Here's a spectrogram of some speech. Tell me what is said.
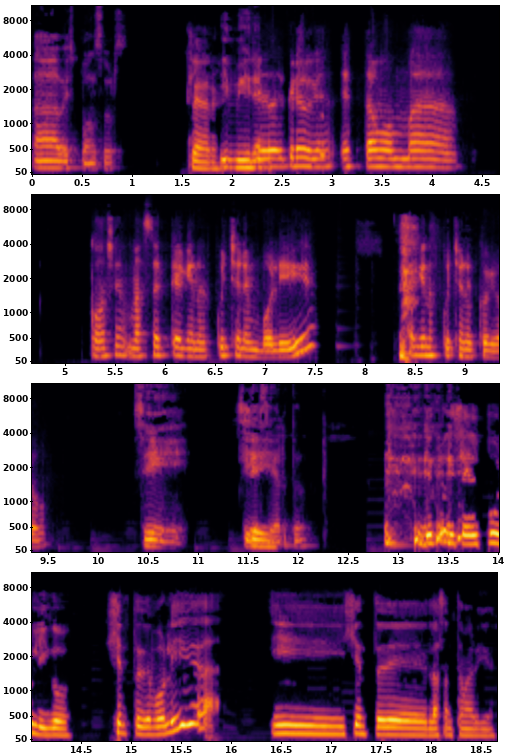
a sponsors. Claro. Y mira, Yo creo que estamos más ¿cómo se llama? Más cerca que nos escuchen en Bolivia o que nos escuchen en Copiapó. Sí, sí, Sí. es cierto. Yo creo que es el público. Gente de Bolivia y gente de la Santa María.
